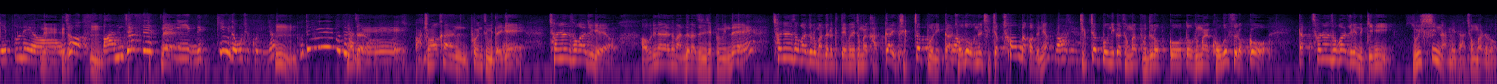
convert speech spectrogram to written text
예쁘네요. 네? 그래서 음. 만졌을 때 네. 이 느낌이 너무 좋거든요. 음. 보들보들한 맞아요. 게. 아, 정확한 포인트입니다. 이게 네. 천연 소가죽이에요. 어, 우리나라에서 만들어진 제품인데 네. 천연 소 가죽으로 만들었기 때문에 정말 가까이 직접 보니까 와. 저도 오늘 직접 처음 봤거든요. 맞아요. 직접 보니까 정말 부드럽고 또 정말 고급스럽고 딱 천연 소가죽의 느낌이 물씬 납니다. 정말로.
